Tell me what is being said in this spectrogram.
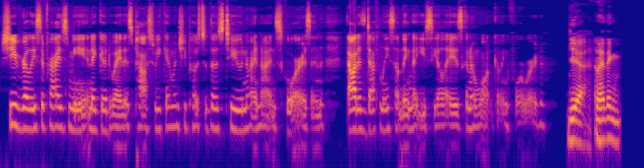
she really surprised me in a good way this past weekend when she posted those two 9 9 scores. And that is definitely something that UCLA is going to want going forward. Yeah. And I think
